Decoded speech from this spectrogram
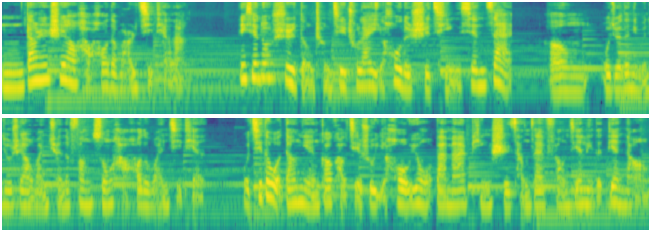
嗯，当然是要好好的玩几天啦。那些都是等成绩出来以后的事情。现在，嗯，我觉得你们就是要完全的放松，好好的玩几天。我记得我当年高考结束以后，用我爸妈平时藏在房间里的电脑。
